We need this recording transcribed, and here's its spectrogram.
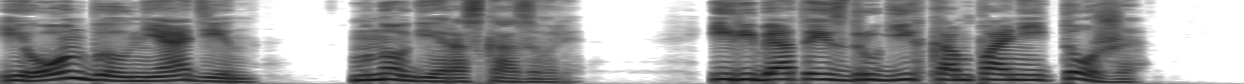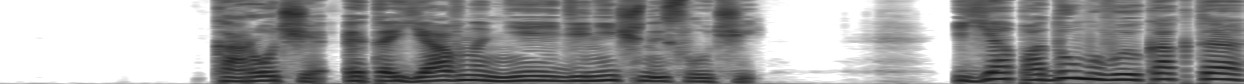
И он был не один. Многие рассказывали и ребята из других компаний тоже. Короче, это явно не единичный случай. Я подумываю как-то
